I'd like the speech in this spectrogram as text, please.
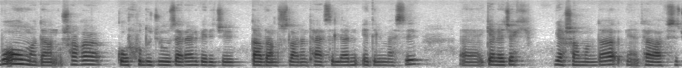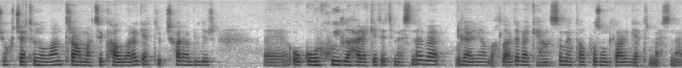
bu olmadan uşağa qorxuducu, zərər verici davranışların təsirlərinin edilməsi gələcək yaşamında yəni təlafisi çox çətin olan travmatik hallara gətirib çıxara bilər. O qorxu ilə hərəkət etməsinə və irəliləyən vaxtlarda bəlkə hansısa mental pozuntuların gətirməsinə,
